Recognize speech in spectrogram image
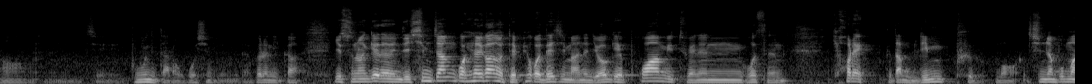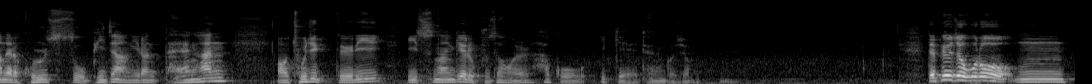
어, 이제 부분이다라고 보시면 됩니다. 그러니까 이 순환계는 이제 심장과 혈관으로 대표가 되지만은 여기에 포함이 되는 것은 혈액, 그다음 림프, 뭐 심장뿐만 아니라 골수, 비장 이런 다양한 어, 조직들이 이 순환계를 구성을 하고 있게 되는 거죠. 음. 대표적으로 음,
